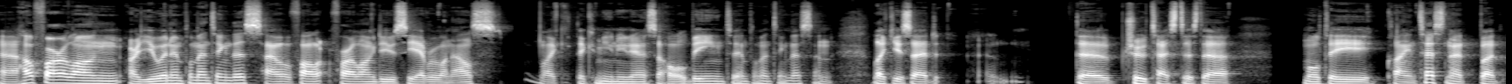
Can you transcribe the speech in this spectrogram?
Uh, how far along are you in implementing this? How far far along do you see everyone else, like the community as a whole, being to implementing this? And like you said, the true test is the multi-client testnet. But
